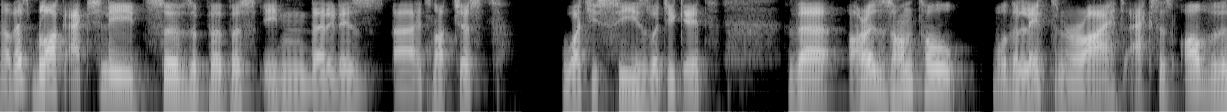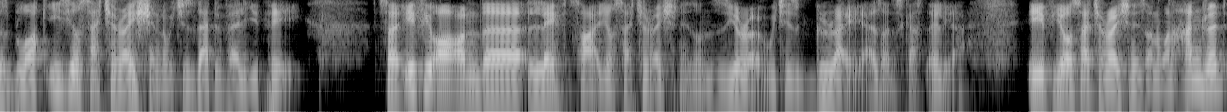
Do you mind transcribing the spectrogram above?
Now this block actually serves a purpose in that it is uh, it's not just what you see is what you get. The horizontal or the left and right axis of this block is your saturation, which is that value there. So if you are on the left side, your saturation is on zero, which is gray, as I discussed earlier. If your saturation is on 100,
